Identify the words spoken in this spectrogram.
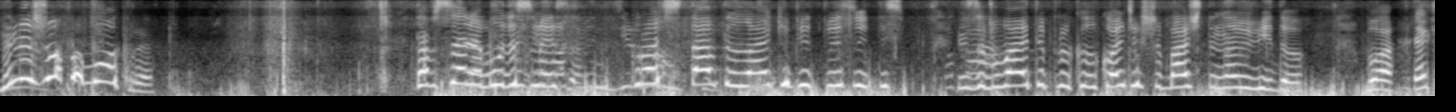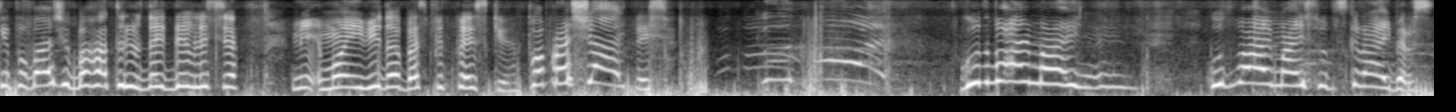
Мене жопа мокра. Та все не буде смисла. Коротше, ставте лайки, підписуйтесь. Не забувайте про колокольчик, щоб бачити нові відео. Бо, як я побачу, багато людей дивляться мої відео без підписки. Попрощайтесь! Goodbye! Goodbye, my, goodbye, my subscribers.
